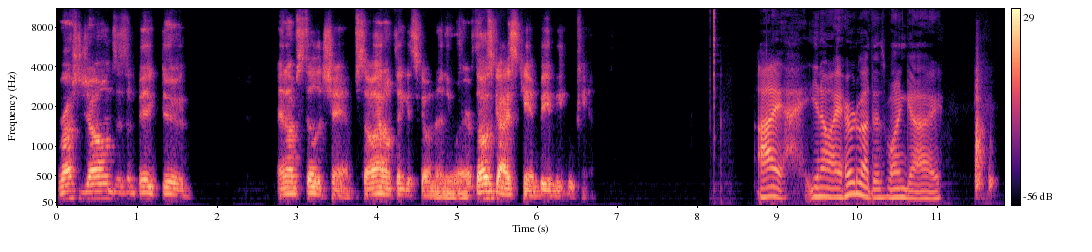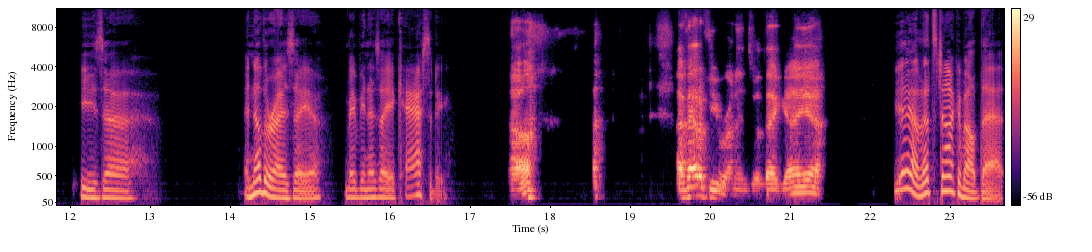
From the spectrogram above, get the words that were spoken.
Rush Jones is a big dude, and I'm still the champ. So I don't think it's going anywhere. If those guys can't beat me, who can? I, you know, I heard about this one guy. He's uh another Isaiah, maybe an Isaiah Kassidy. Oh, I've had a few run-ins with that guy. Yeah. Yeah, let's talk about that.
